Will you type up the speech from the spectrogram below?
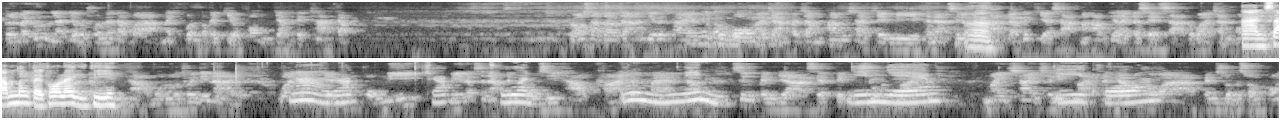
เตือนวัยรุ่นและเยาวชนนะครับว่าไม่ควรเข้าไปเกี่ยวข้องอย่างเด็ดขาดครับ รองศาสตราจารย์วีรชัยพุทธวงศ์อาจารย์ประจำภาควิชาเคมีคณะศิลปศาสตร์และวิทยาศาสตร์มหาวิทยาลัยเกษตรศาสตร์หรือว่าอาจารย์อ่านซ้ำตั้งแต่ข้อแรกอีกทีข่าวโมโนทเวนตี้ไนน์ว่าน่าเคนรักผงนี้ชักมีลักษณะชเป็นวนผงสีขาวคล้ายนุ่กับมแป้งนิ่มซึ่งเป็นยาเสพติดยิ้มสูตรใหแย้ม่มไม่ใช่ชนิดใหม่นะครับตีของเพราะว่าเป็นส่วนผสมของ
